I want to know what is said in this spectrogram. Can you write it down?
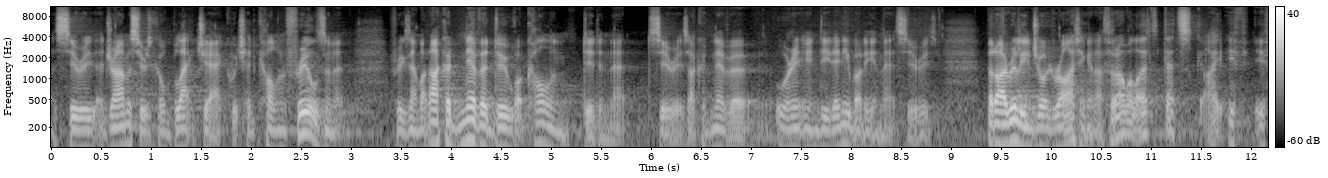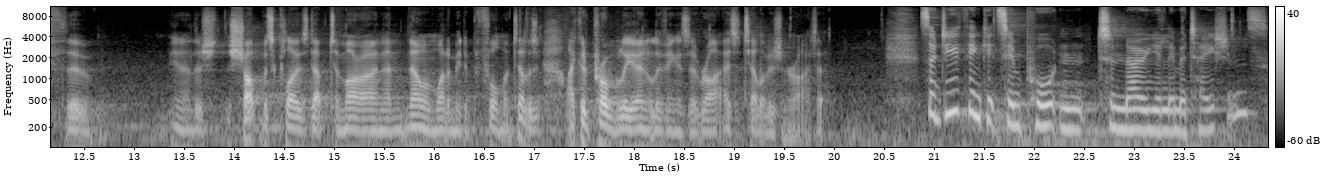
a, series, a drama series called Blackjack, which had Colin Friels in it, for example. And I could never do what Colin did in that series. I could never, or indeed anybody in that series. But I really enjoyed writing, and I thought, oh well, that's, that's I, if if the you know, the, sh- the, shop was closed up tomorrow and, no one wanted me to perform on television, I could probably earn a living as a, as a television writer. So, do you think it's important to know your limitations?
